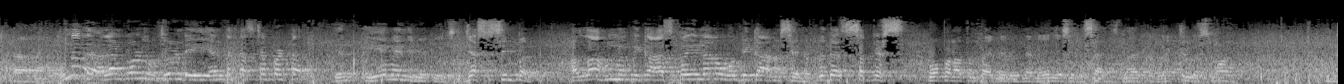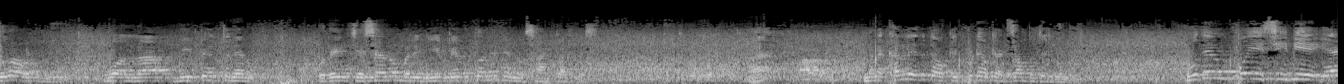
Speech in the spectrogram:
ఉన్నారు ఉన్నది అలాంటి వాళ్ళు చూడండి ఎంత కష్టపడ్డ ఎంత- ఏమైంది మీకు జస్ట్ సింపుల్ అల్లాహమ్మ బిక ఆశపైన ఓ బిక అంశైనా బ్రదర్ సబ్జెక్ట్స్ ఓపెన్ అవుతుంటాయి మీరు నేను ఏం చేసేది సార్ నా యొక్క లెక్చర్లో స్మాల్ దువా ఉంటుంది ఓ అల్లా నీ పేరుతో నేను ఉదయం చేశాను మరి నీ పేరుతోనే నేను సాయంకాలం చేశాను. మన కళ్ళు ఎదుట ఒక ఇప్పుడే ఒక ఎగ్జాంపుల్ జరిగింది. ఉదయం పోయి సిబిఐ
